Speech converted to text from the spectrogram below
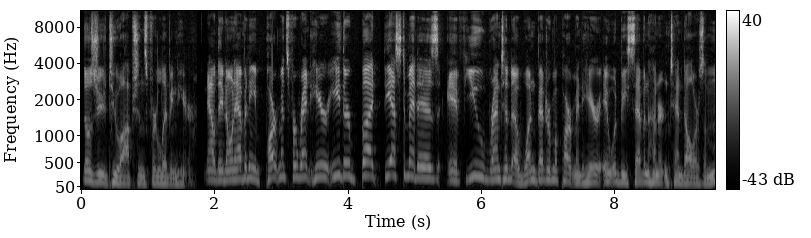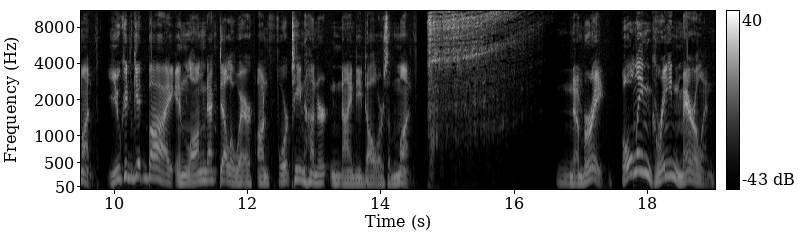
those are your two options for living here. Now, they don't have any apartments for rent here either, but the estimate is if you rented a one bedroom apartment here, it would be $710 a month. You can get by in Long Neck, Delaware on $1,490 a month. Number 8. Bowling Green, Maryland.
